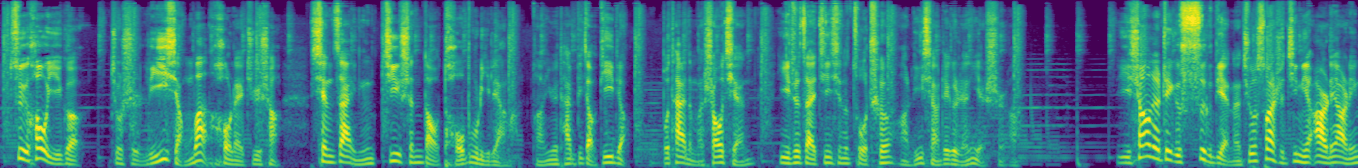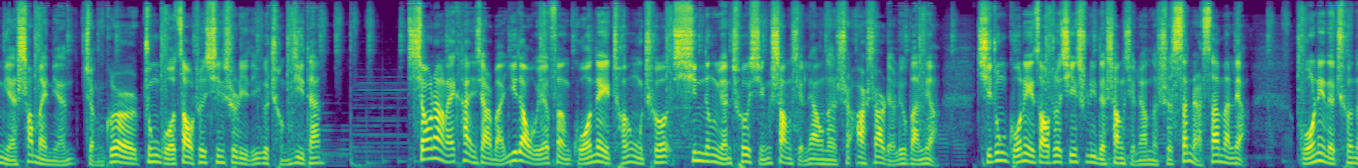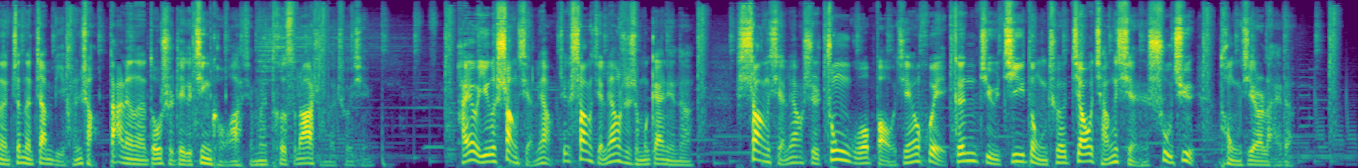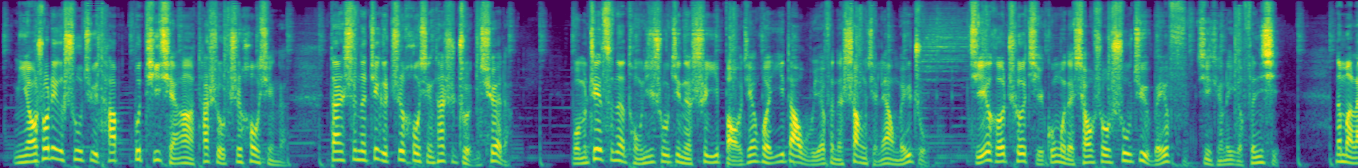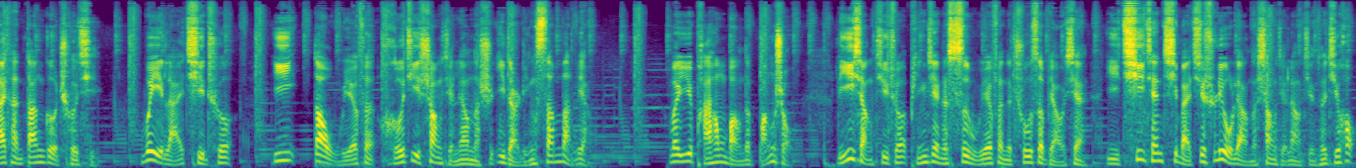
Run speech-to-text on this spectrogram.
最后一个就是理想 ONE 后来居上。现在已经跻身到头部力量了啊，因为他比较低调，不太怎么烧钱，一直在精心的做车啊。理想这个人也是啊，以上的这个四个点呢，就算是今年二零二零年上半年整个中国造车新势力的一个成绩单。销量来看一下吧，一到五月份国内乘用车新能源车型上险量呢是二十二点六万辆，其中国内造车新势力的上险量呢是三点三万辆。国内的车呢真的占比很少，大量的都是这个进口啊，什么特斯拉什么的车型。还有一个上险量，这个上险量是什么概念呢？上险量是中国保监会根据机动车交强险数据统计而来的。你要说这个数据它不提前啊，它是有滞后性的，但是呢，这个滞后性它是准确的。我们这次呢统计数据呢是以保监会一到五月份的上险量为主，结合车企公布的销售数据为辅进行了一个分析。那么来看单个车企，蔚来汽车一到五月份合计上险量呢是一点零三万辆，位于排行榜的榜首。理想汽车凭借着四五月份的出色表现，以七千七百七十六辆的上险量紧随其后。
